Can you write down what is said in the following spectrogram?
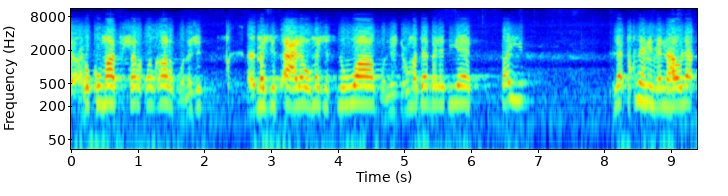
حكومات في الشرق والغرب ونجد مجلس أعلى ومجلس نواب ونجد عمداء بلديات. طيب لا تقنعني بأن هؤلاء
